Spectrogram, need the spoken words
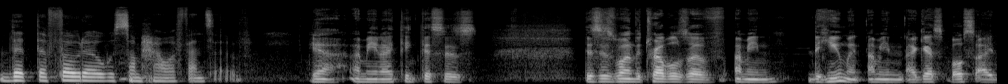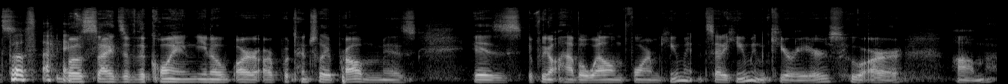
that the photo was somehow offensive. Yeah, I mean, I think this is this is one of the troubles of, I mean, the human. I mean, I guess both sides, both sides, both sides of the coin, you know, are are potentially a problem. Is is if we don't have a well-informed human set of human curators who are, um,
